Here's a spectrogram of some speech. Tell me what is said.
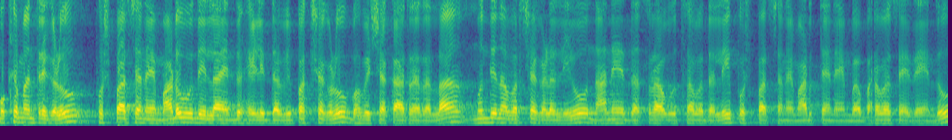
ಮುಖ್ಯಮಂತ್ರಿಗಳು ಪುಷ್ಪಾರ್ಚನೆ ಮಾಡುವುದಿಲ್ಲ ಎಂದು ಹೇಳಿದ್ದ ವಿಪಕ್ಷಗಳು ಭವಿಷ್ಯಕಾರರಲ್ಲ, ಮುಂದಿನ ವರ್ಷಗಳಲ್ಲಿಯೂ ನಾನೇ ದಸರಾ ಉತ್ಸವದಲ್ಲಿ ಪುಷ್ಪಾರ್ಚನೆ ಮಾಡುತ್ತೇನೆ ಎಂಬ ಭರವಸೆ ಇದೆ ಎಂದು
